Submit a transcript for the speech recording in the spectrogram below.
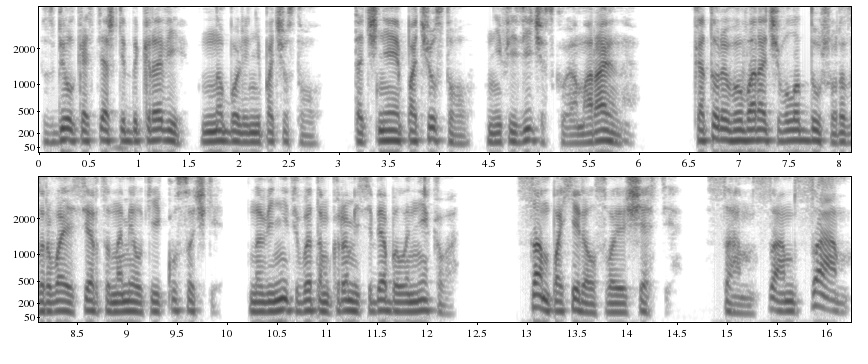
сбил костяшки до крови, но боли не почувствовал. Точнее, почувствовал, не физическую, а моральную которая выворачивала душу, разрывая сердце на мелкие кусочки. Но винить в этом кроме себя было некого. Сам похерил свое счастье. Сам, сам, сам!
